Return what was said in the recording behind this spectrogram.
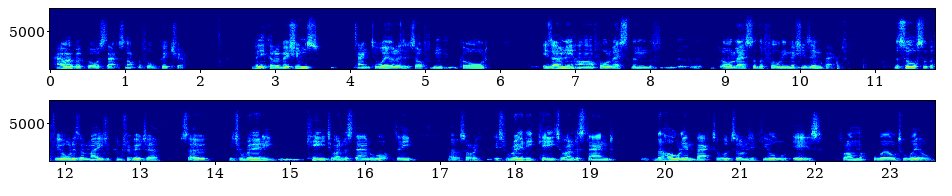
However, of course, that's not the full picture. Vehicle emissions, tank to wheel as it's often called, is only half or less than the, or less of the full emissions impact. The source of the fuel is a major contributor, so it's really key to understand what the, oh, sorry, it's really key to understand the whole impact of alternative fuel is from well to wheel.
